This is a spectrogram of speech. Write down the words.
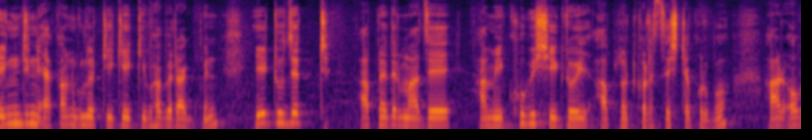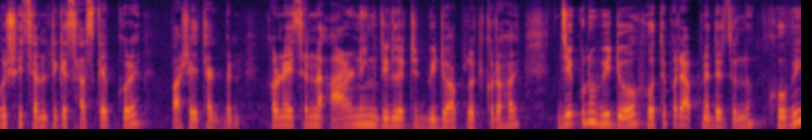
লিঙ্কডিন অ্যাকাউন্টগুলো টিকে কীভাবে রাখবেন এ টু জেড আপনাদের মাঝে আমি খুবই শীঘ্রই আপলোড করার চেষ্টা করব। আর অবশ্যই চ্যানেলটিকে সাবস্ক্রাইব করে পাশেই থাকবেন, কারণ এই চ্যানেলে আর্নিং রিলেটেড ভিডিও আপলোড করা হয়। যে কোনো ভিডিও হতে পারে আপনাদের জন্য খুবই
